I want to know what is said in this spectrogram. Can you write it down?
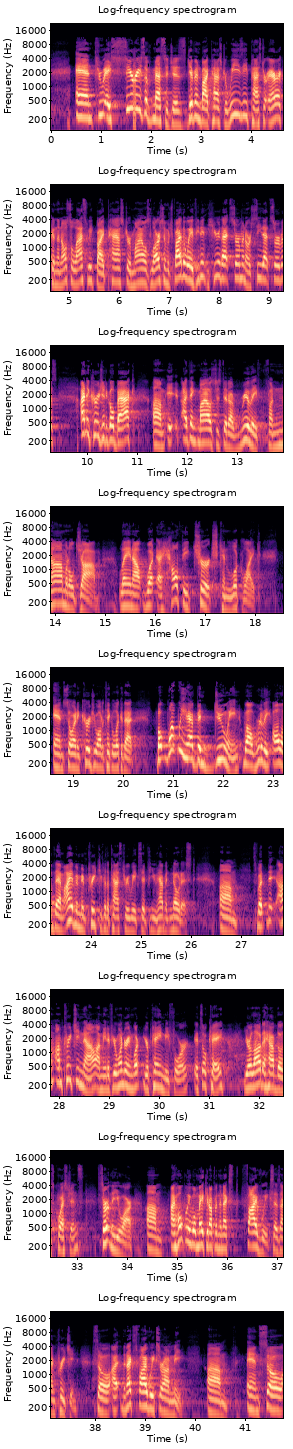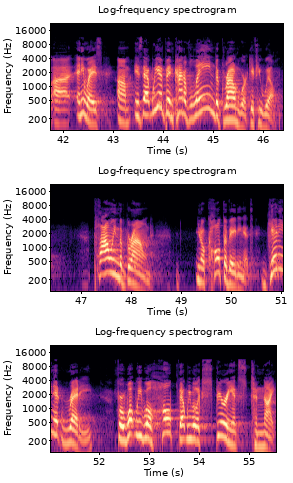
And through a series of messages given by Pastor Weezy, Pastor Eric, and then also last week by Pastor Miles Larson, which, by the way, if you didn't hear that sermon or see that service, I'd encourage you to go back. Um, it, I think Miles just did a really phenomenal job laying out what a healthy church can look like. And so I'd encourage you all to take a look at that. But what we have been doing, well, really all of them, I haven't been preaching for the past three weeks if you haven't noticed. Um, but I'm, I'm preaching now. I mean, if you're wondering what you're paying me for, it's okay. You're allowed to have those questions. Certainly you are. Um, I hopefully will make it up in the next five weeks as I'm preaching. So I, the next five weeks are on me. Um, and so, uh, anyways, um, is that we have been kind of laying the groundwork, if you will, plowing the ground, you know, cultivating it, getting it ready for what we will hope that we will experience tonight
